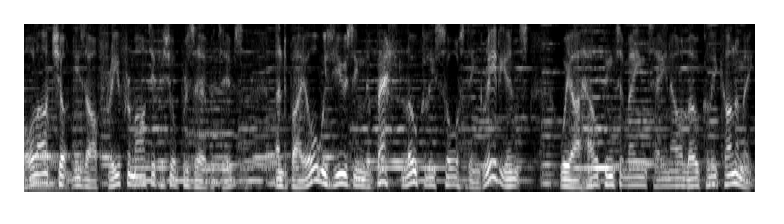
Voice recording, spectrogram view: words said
All our chutneys are free from artificial preservatives, and by always using the best locally sourced ingredients, we are helping to maintain our local economy.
